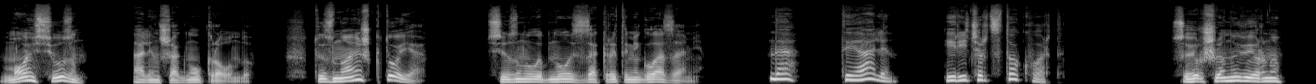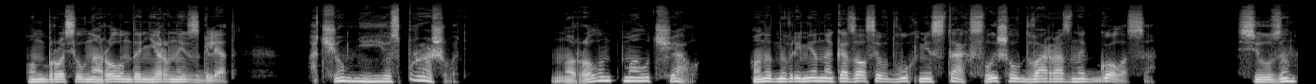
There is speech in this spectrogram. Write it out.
«Мой Сьюзан», — Ален шагнул к Роланду. «Ты знаешь, кто я?» Сьюзан улыбнулась с закрытыми глазами. «Да, ты Ален и Ричард Стоквард». «Совершенно верно», — он бросил на Роланда нервный взгляд. «О чем мне ее спрашивать?» Но Роланд молчал. Он одновременно оказался в двух местах, слышал два разных голоса. Сьюзан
